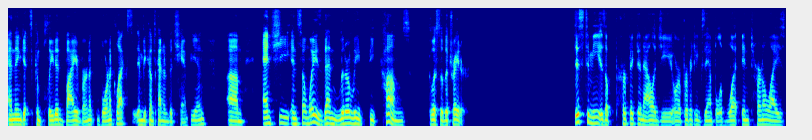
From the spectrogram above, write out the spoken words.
and then gets completed by Verna- Vorinclex and becomes kind of the champion. Um, and she in some ways then literally becomes glissa the traitor this to me is a perfect analogy or a perfect example of what internalized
